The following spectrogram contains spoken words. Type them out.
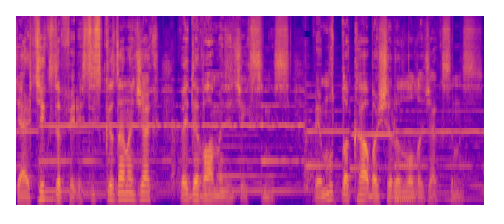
Gerçek zaferi siz kazanacak ve devam edeceksiniz ve mutlaka başarılı olacaksınız.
